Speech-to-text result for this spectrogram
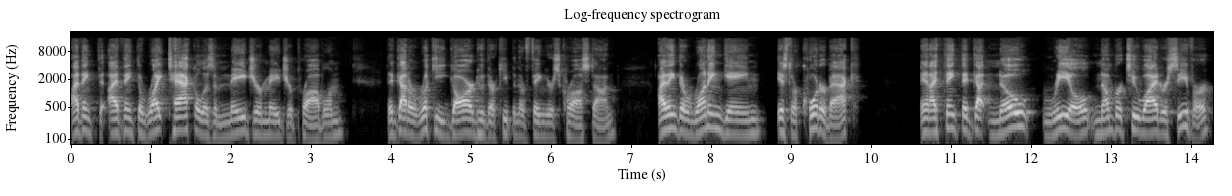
I think th- I think the right tackle is a major, major problem. They've got a rookie guard who they're keeping their fingers crossed on. I think their running game is their quarterback. And I think they've got no real number two wide receiver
